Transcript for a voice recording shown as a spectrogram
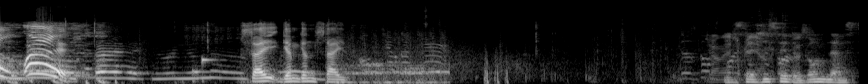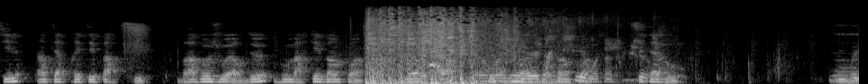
Oh ouais Style, Style. Il s'agissait de Gangnam Style, interprété par Psy. Bravo joueur 2, vous marquez 20 points. Joueur 3, question 1 pour 20 triché, points. moi, c'est à vous. Ouais,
